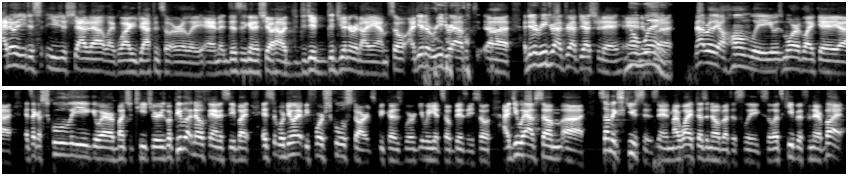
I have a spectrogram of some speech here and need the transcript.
I know you just you just shouted out like why are you drafting so early? And this is gonna show how de- degenerate I am. So I did a redraft uh I did a redraft draft yesterday. No way. Was, uh, not really a home league. It was more of like a uh, it's like a school league where a bunch of teachers, but people that know fantasy, but it's we're doing it before school starts because we're we get so busy. So I do have some uh, some excuses, and my wife doesn't know about this league, so let's keep it from there. But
